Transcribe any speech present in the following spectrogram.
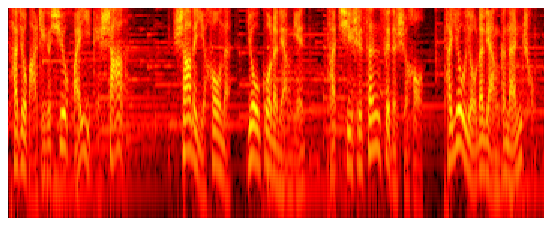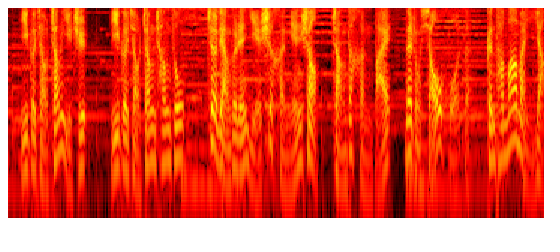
他就把这个薛怀义给杀了。杀了以后呢，又过了两年，他七十三岁的时候，他又有了两个男宠，一个叫张易之，一个叫张昌宗。这两个人也是很年少，长得很白，那种小伙子，跟他妈妈一样。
